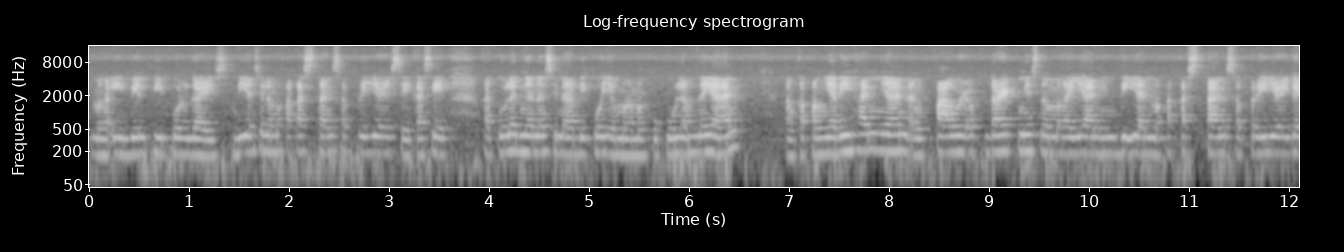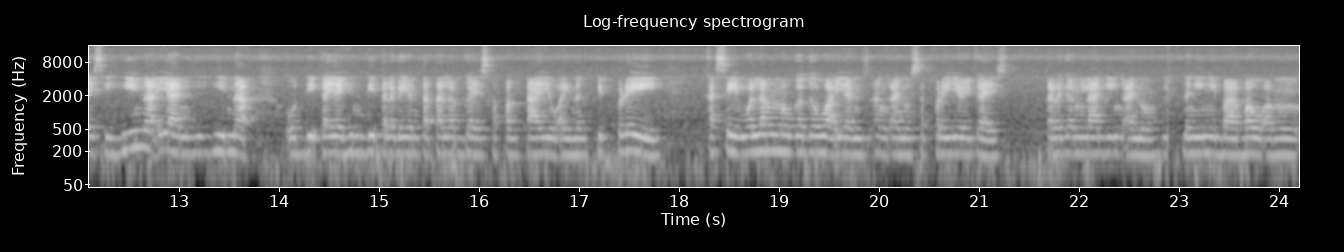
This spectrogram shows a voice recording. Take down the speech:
mga evil people guys. Hindi yan sila makakastan sa prayers eh. Kasi katulad nga ng sinabi ko, yung mga mangkukulam na yan, ang kapangyarihan yan, ang power of darkness ng mga yan, hindi yan makakastan sa prayer guys. Hihina yan, hihina. O di kaya hindi talaga yan tatalab guys kapag tayo ay nagpipray. Kasi walang magagawa yan ang ano sa prayer guys talagang laging ano nangingibabaw ang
